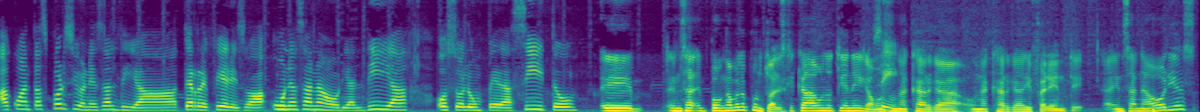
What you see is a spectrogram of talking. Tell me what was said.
¿a cuántas porciones al día te refieres? ¿O a una zanahoria al día? ¿O solo un pedacito? Eh, en pongámoslo puntual, es que cada uno tiene, digamos, Sí. una carga, una carga diferente. En zanahorias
